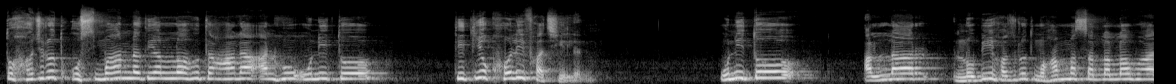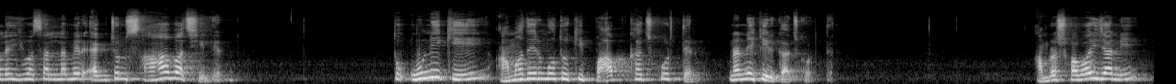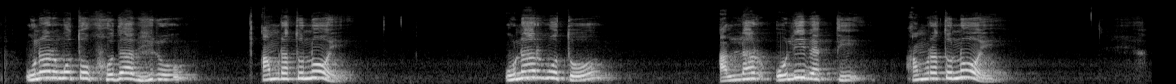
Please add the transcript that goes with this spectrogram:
তো হজরত উসমান নদী আল্লাহ তালা আনহু, উনি তো তৃতীয় খলিফা ছিলেন। উনি তো আল্লাহর নবী হজরত মোহাম্মদ সাল্লাহ ওয়াসাল্লামের একজন সাহাবা ছিলেন। তো উনি কি আমাদের মতো কি পাপ কাজ করতেন না নেকির কাজ করতেন? আমরা সবাই জানি উনার মতো খোদা ভীরু আমরা তো নই। উনার মতো আল্লাহর অলি ব্যক্তি, আমরা তো নই।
